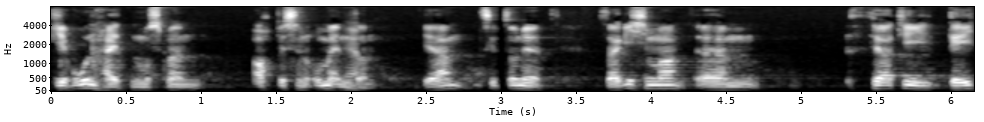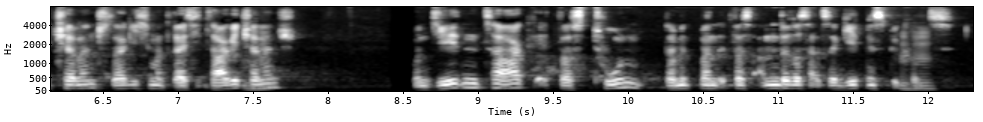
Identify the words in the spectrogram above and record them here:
Gewohnheiten, muss man auch ein bisschen umändern. Ja, ja? es gibt so eine, sage ich immer, ähm, 30-Day-Challenge, sage ich immer, 30-Tage-Challenge. Mhm. Und jeden Tag etwas tun, damit man etwas anderes als Ergebnis bekommt. Mhm.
